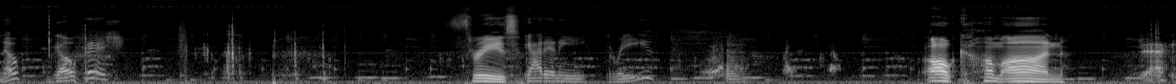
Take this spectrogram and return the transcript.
Nope. Go fish. Threes. Got any threes? Oh, come on. Jack.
